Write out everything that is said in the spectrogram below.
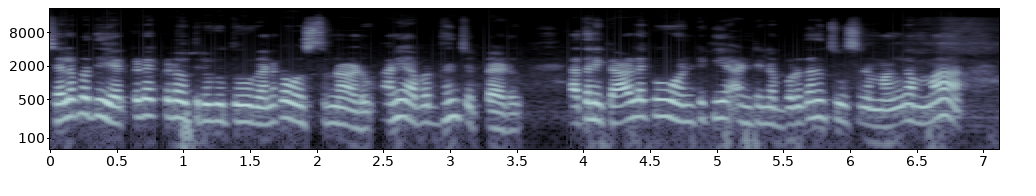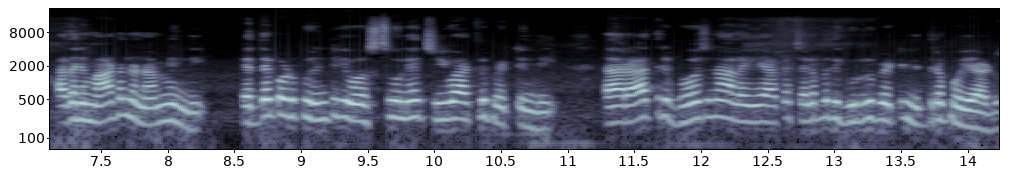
చలపతి ఎక్కడెక్కడో తిరుగుతూ వెనక వస్తున్నాడు అని అబద్ధం చెప్పాడు. అతని కాళ్ళకు ఒంటికి అంటిన బురదను చూసిన మంగమ్మ అతని మాటలు నమ్మింది. పెద్ద కొడుకు ఇంటికి వస్తూనే చీవాట్లు పెట్టింది. ఆ రాత్రి భోజనాలయ్యాక చలపతి గుర్రు పెట్టి నిద్రపోయాడు.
